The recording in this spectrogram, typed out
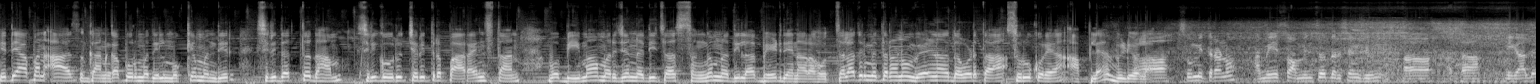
ते तिथे आपण आज गाणगापूरमधील मुख्य मंदिर श्री दत्तधाम श्री गुरुचरित्र पारायण स्थान व भीमा मर्जन नदीचा संगम नदीला भेट देणार आहोत. चला तर मित्रांनो वेळ न दवडता सुरू करूया आपल्या व्हिडिओला. सो मित्रांनो आम्ही स्वामींचं दर्शन घेऊन आता निघालो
